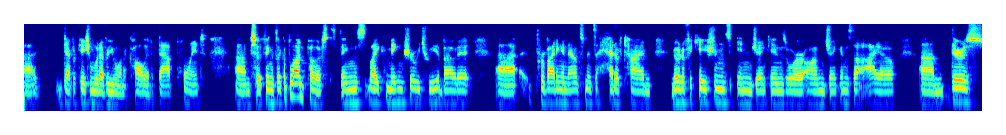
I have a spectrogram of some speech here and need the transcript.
uh, deprecation, whatever you want to call it at that point. Um, so things like a blog post, things like making sure we tweet about it, uh, providing announcements ahead of time, notifications in Jenkins or on jenkins.io. Um, there's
